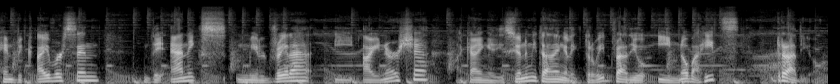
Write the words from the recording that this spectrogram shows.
Henrik Iversen, The Annex, Mildrera y Inertia, acá en edición limitada en Electrobit Radio y Nova Hits Radio.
